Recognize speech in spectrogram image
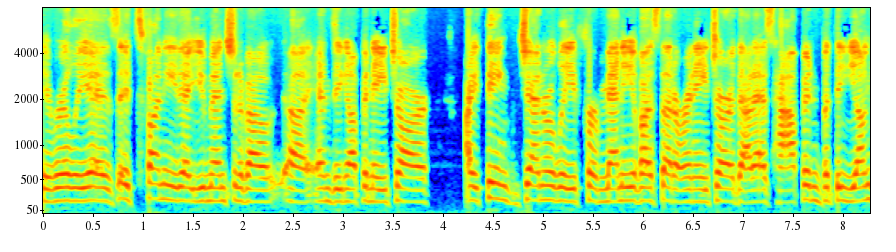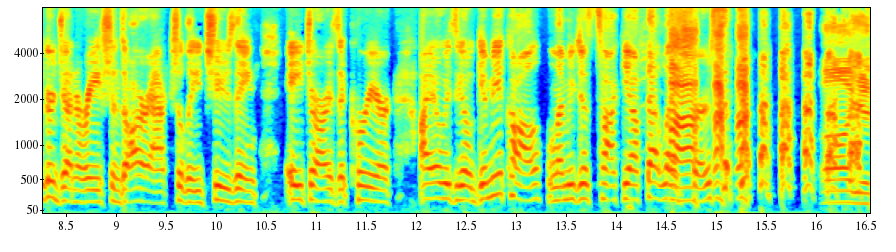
It really is. It's funny that you mentioned about uh, ending up in HR. I think generally for many of us that are in HR, that has happened, but the younger generations are actually choosing HR as a career. I always go, give me a call. Let me just talk you off that ledge first. oh, you're,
